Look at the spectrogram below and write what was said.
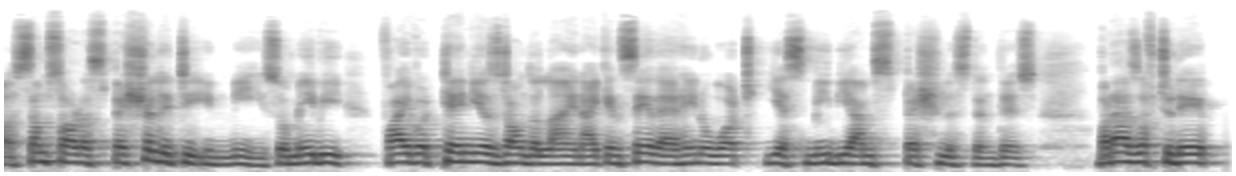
uh, some sort of specialty in me. So maybe five or 10 years down the line, I can say that, hey, you know what, yes, maybe I'm specialist in this. But as of today,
